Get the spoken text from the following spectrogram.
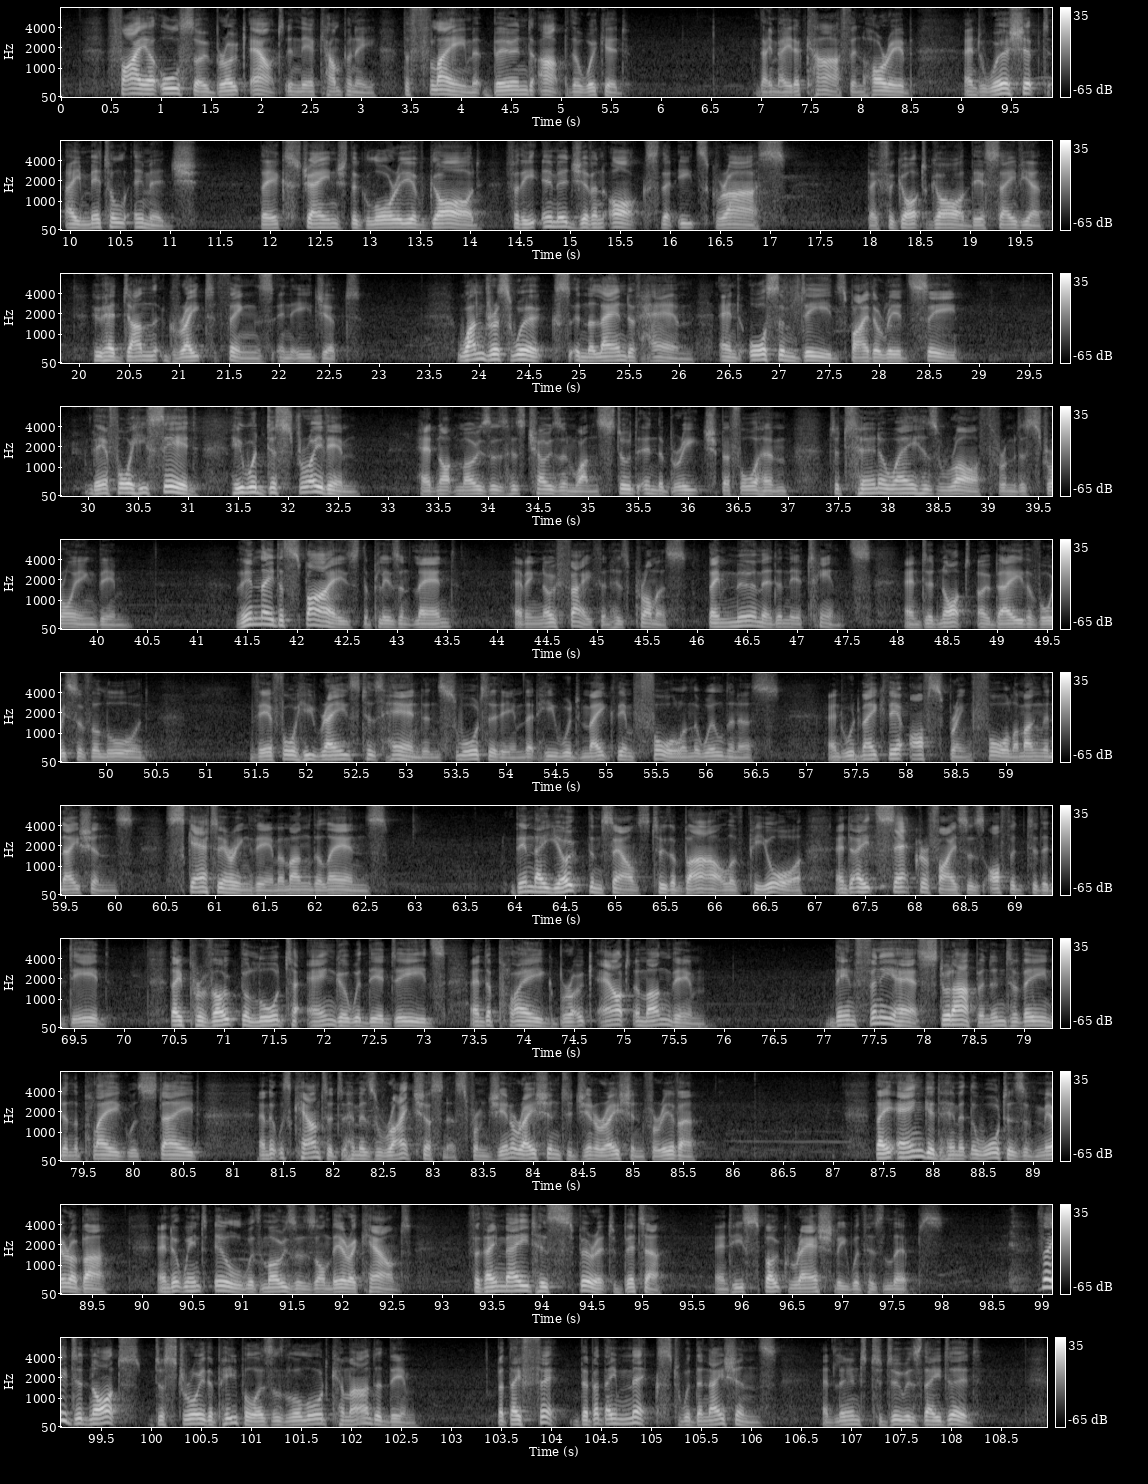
Fire also broke out in their company. The flame burned up the wicked. They made a calf in Horeb and worshipped a metal image. They exchanged the glory of God for the image of an ox that eats grass. They forgot God, their Saviour, who had done great things in Egypt. Wondrous works in the land of Ham and awesome deeds by the Red Sea. Therefore, he said he would destroy them, had not Moses, his chosen one, stood in the breach before him to turn away his wrath from destroying them. Then they despised the pleasant land. having no faith in his promise. They murmured in their tents and did not obey the voice of the Lord. Therefore he raised his hand and swore to them that he would make them fall in the wilderness, and would make their offspring fall among the nations, scattering them among the lands. Then they yoked themselves to the Baal of Peor and ate sacrifices offered to the dead. They provoked the Lord to anger with their deeds, and a plague broke out among them. Then Phinehas stood up and intervened, and the plague was stayed, and it was counted to him as righteousness from generation to generation forever. They angered him at the waters of Meribah, and it went ill with Moses on their account, for they made his spirit bitter, and he spoke rashly with his lips. They did not destroy the people as the Lord commanded them, but they, fit, but they mixed with the nations and learned to do as they did.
